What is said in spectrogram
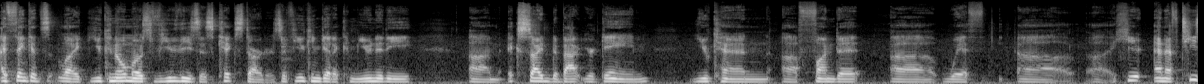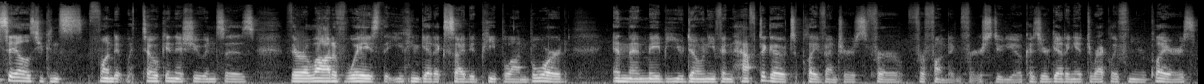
I think it's like you can almost view these as kickstarters. If you can get a community um, excited about your game, you can uh, fund it uh, with uh, uh, here, NFT sales. You can fund it with token issuances. There are a lot of ways that you can get excited people on board, and then maybe you don't even have to go to Play Ventures for for funding for your studio because you're getting it directly from your players,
